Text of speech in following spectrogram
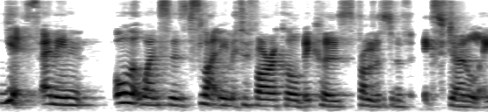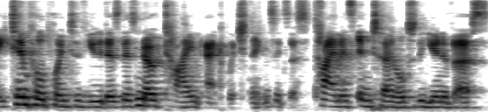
Yes. I mean, all at once is slightly metaphorical because from the sort of external atemporal point of view there's there's no time at which things exist. Time is internal to the universe.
